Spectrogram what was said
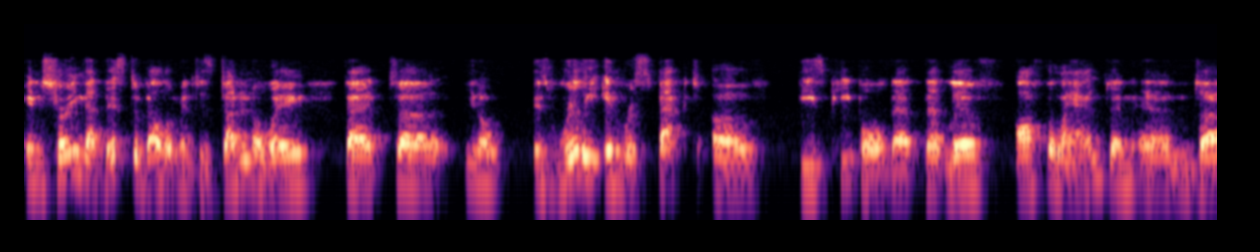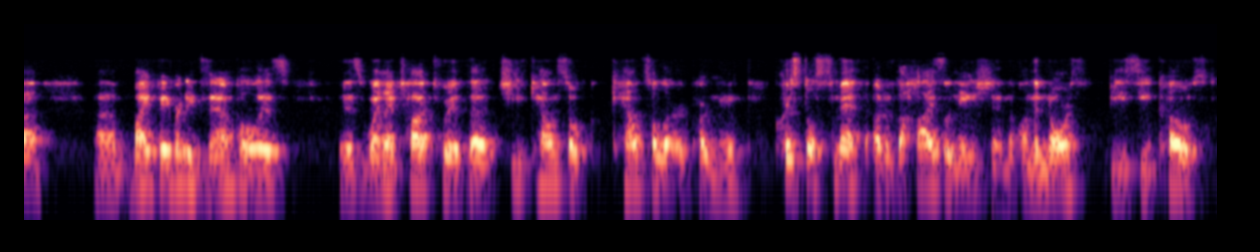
ensuring that this development is done in a way that, uh, you know, is really in respect of these people that, that live off the land. And, and uh, um, my favorite example is is when I talked with uh, Chief Counsel Counselor, pardon me, Crystal Smith out of the Haisla Nation on the North BC coast.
